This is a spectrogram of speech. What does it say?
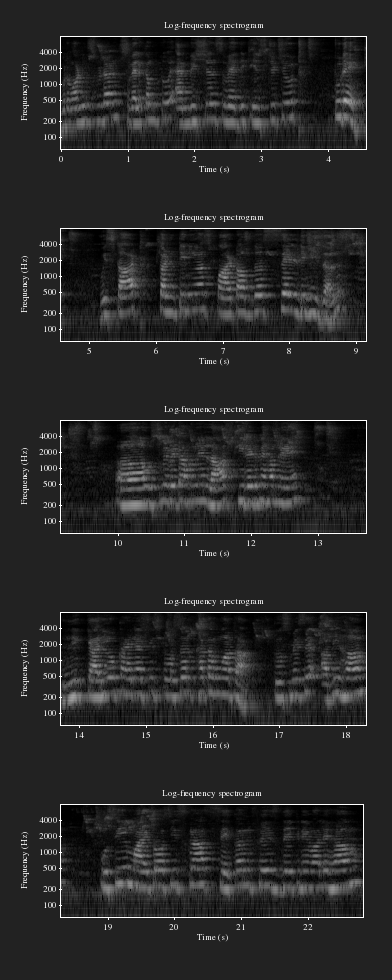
Good morning students welcome to ambitions Vedic institute today we start continuous part of the cell division उसमें बेटा हमने लास्ट पीरियड में हमने कैरियोकाइनेसिस प्रोसेस खत्म हुआ था। तो उसमें से अभी हम उसी माइटोसिस का सेकंड फ़ेज़ देखने वाले हम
